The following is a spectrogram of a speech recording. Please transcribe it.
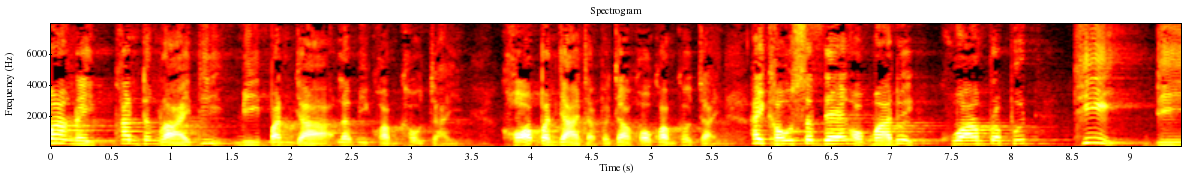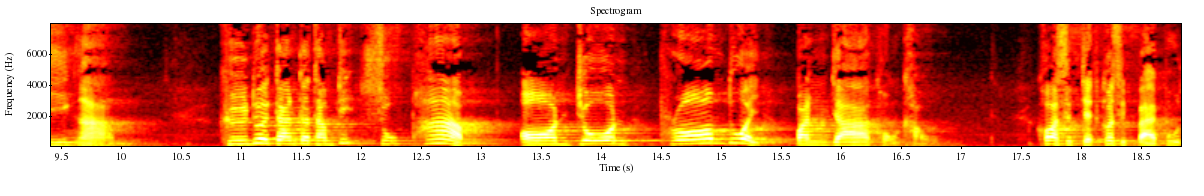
บ้างในท่านทั้งหลายที่มีปัญญาและมีความเข้าใจ ขอปัญญาจากพระเจ้าขอความเข้าใจ ให้เขาแสดงออกมาด้วยความประพฤติที่ดีงาม คือด้วยการกระทำที่สุภาพอ่อนโยนพร้อมด้วยปัญญาของเขา ข้อ 17ข้อ18 พูด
